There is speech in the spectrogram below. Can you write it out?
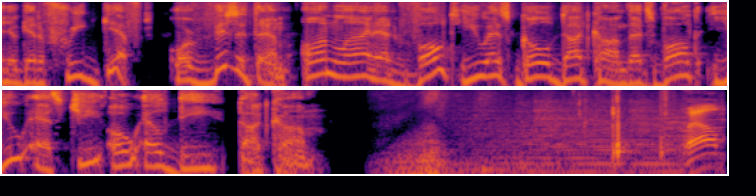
and you'll get a free gift. Or visit them online at vaultusgold.com. That's vaultusgold.com. Well,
